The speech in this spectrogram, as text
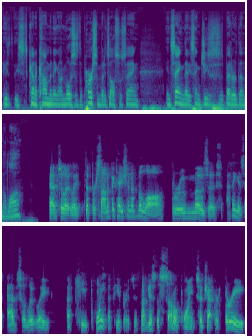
he's, he's kind of commenting on Moses the person, but he's also saying, in saying that, he's saying Jesus is better than the law. Absolutely, the personification of the law through Moses, I think, is absolutely a key point of Hebrews. It's not just a subtle point. So, chapter three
